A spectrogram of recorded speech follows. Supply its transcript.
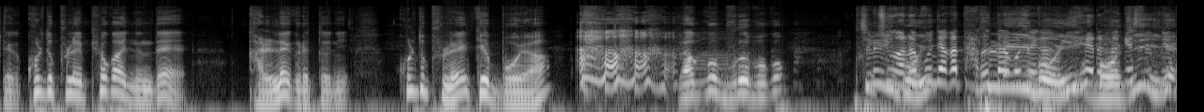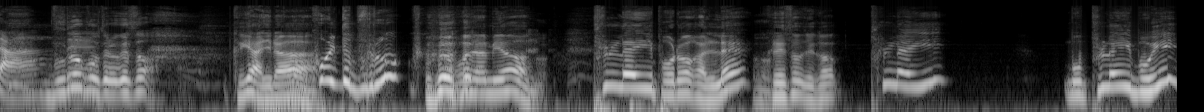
내가 콜드플레이 표가 있는데 갈래 그랬더니 콜드플레이 그게 뭐야? 라고 물어보고 집중하는? 분야가 다르다고 제가? 이해를 뭐지? 하겠습니다. 이게 물어보더라고요. 그래서 그게 아니라 cold brew? 뭐냐면 플레이 보러 갈래? 어. 그래서 제가 플레이 뭐 플레이보이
